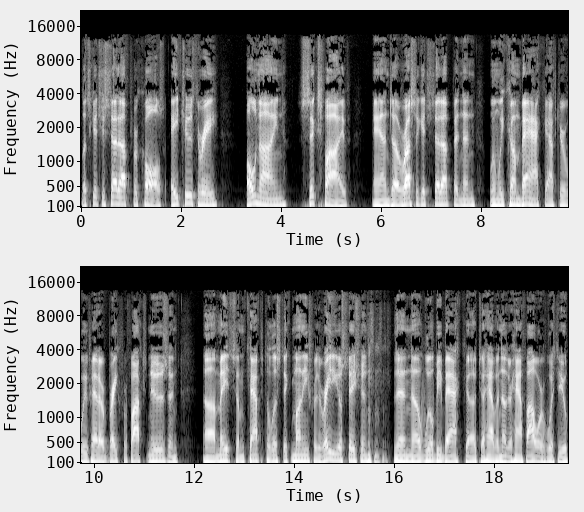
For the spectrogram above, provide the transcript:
Let's get you set up for calls. 823 0965. And uh, Russ will get you set up. And then when we come back after we've had our break for Fox News and uh, made some capitalistic money for the radio station, then uh, we'll be back uh, to have another half hour with you.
